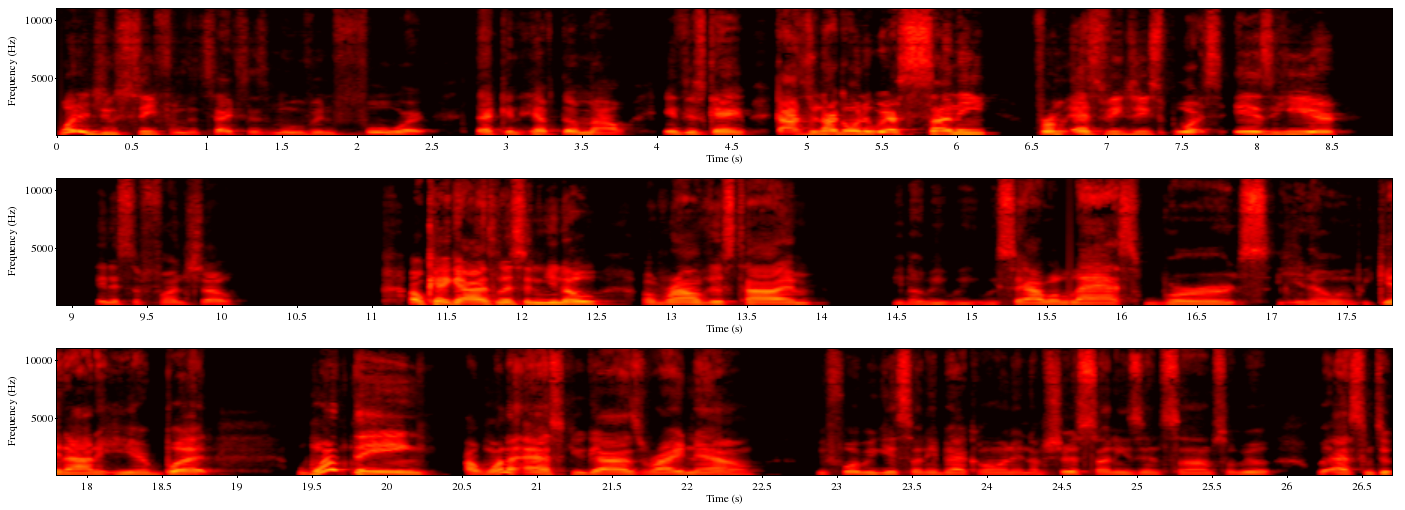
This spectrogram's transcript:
what did you see from the Texans moving forward that can help them out in this game? Guys, they're not going anywhere. Sonny from SVG Sports is here, and it's a fun show. Okay, guys, listen, you know, around this time, you know, we, we, we say our last words, you know, and we get out of here. But one thing I want to ask you guys right now before we get Sonny back on, and I'm sure Sonny's in some, so we'll we'll ask him too.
